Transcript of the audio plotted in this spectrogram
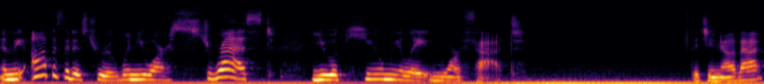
And the opposite is true. When you are stressed, you accumulate more fat. Did you know that?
